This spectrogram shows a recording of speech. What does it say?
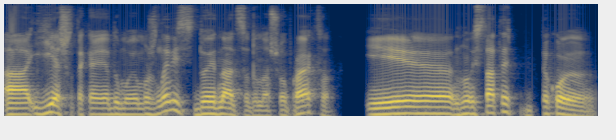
А є ще така, я думаю, можливість доєднатися до нашого проекту і, ну, і стати такою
